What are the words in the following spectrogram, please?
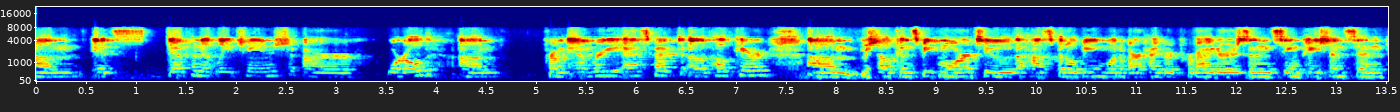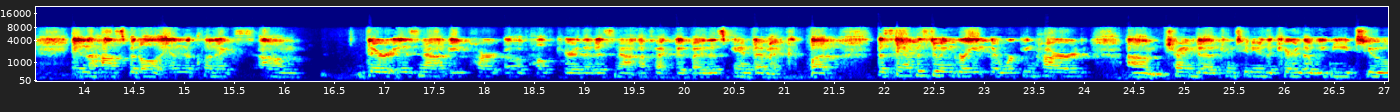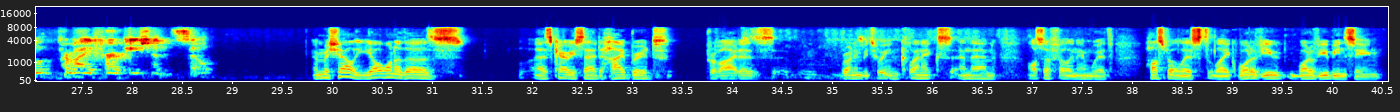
Um, it's definitely changed our world um, from every aspect of healthcare. Um, Michelle can speak more to the hospital being one of our hybrid providers and seeing patients in, in the hospital and the clinics. Um, there is not a part of healthcare that is not affected by this pandemic. But the staff is doing great. They're working hard, um, trying to continue the care that we need to provide for our patients. So, and Michelle, you're one of those as Carrie said, hybrid providers running between clinics and then also filling in with hospitalists. Like, what have you what have you been seeing?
